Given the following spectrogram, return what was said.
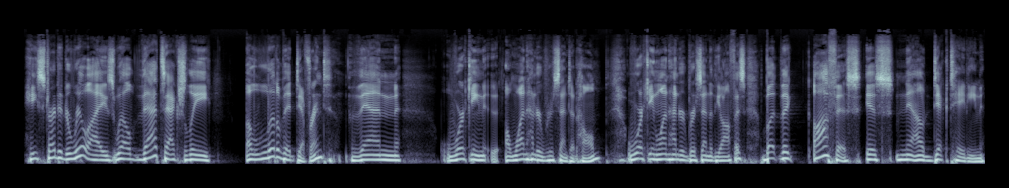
He started to realize, well, that's actually a little bit different than working uh, 100% at home, working 100% at the office, but the office is now dictating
